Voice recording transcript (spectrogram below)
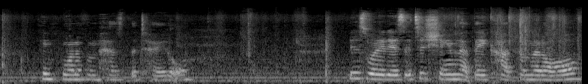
I think one of them has the title. It is what it is. It's a shame that they cut them at all.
